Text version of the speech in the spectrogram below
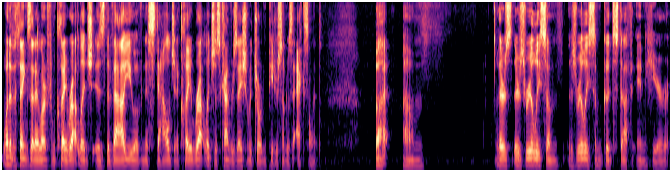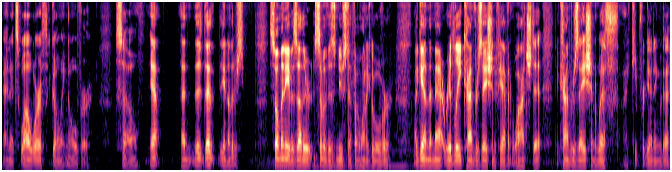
one of the things that I learned from Clay Routledge is the value of nostalgia. Clay Routledge's conversation with Jordan Peterson was excellent, but um, there's there's really some there's really some good stuff in here, and it's well worth going over. So yeah, and the, the, you know there's so many of his other some of his new stuff I want to go over. Again, the Matt Ridley conversation. If you haven't watched it, the conversation with I keep forgetting the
